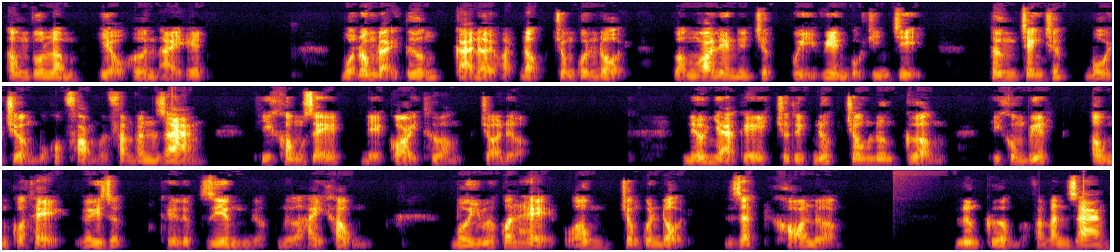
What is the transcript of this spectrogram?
ông Tô Lâm hiểu hơn ai hết. Một ông đại tướng cả đời hoạt động trong quân đội và ngoi lên đến chức ủy viên Bộ Chính trị, từng tranh chức Bộ trưởng Bộ Quốc phòng với Phan Văn Giang thì không dễ để coi thường cho được. Nếu nhà ghế Chủ tịch nước Châu Lương Cường thì không biết ông có thể gây dựng thế lực riêng được nữa hay không, bởi những mối quan hệ của ông trong quân đội rất khó lường. Lương Cường và Phan Văn Giang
